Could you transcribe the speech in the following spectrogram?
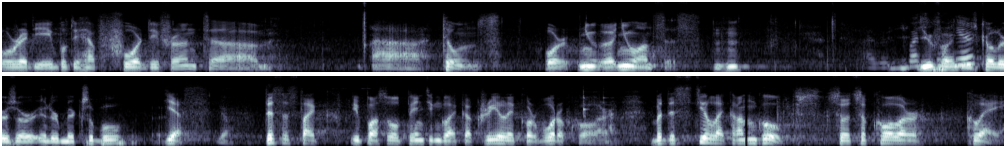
already able to have four different um, uh, tones or nu uh, nuances. Mm -hmm. You find here? these colors are intermixable? Yes. Yeah. This is like you possible painting like acrylic or watercolor, but it's still like engobes, so it's a color clay.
